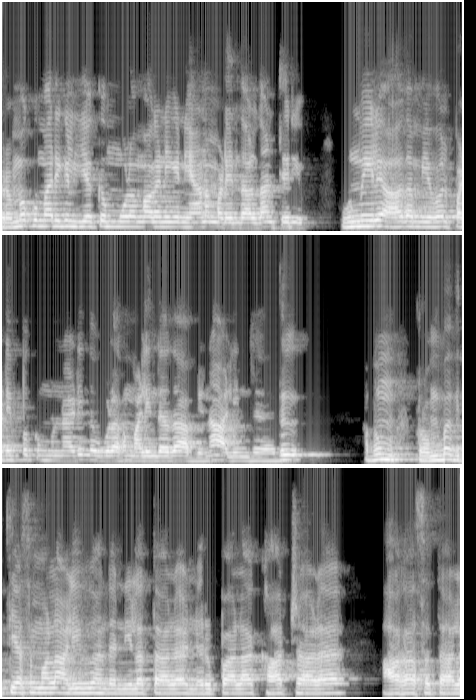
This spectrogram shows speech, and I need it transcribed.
பிரம்மகுமாரிகள் இயக்கம் மூலமாக நீங்க ஞானம் அடைந்தால் தான் தெரியும். உண்மையிலே ஆதாம் ஏவாள் படைப்புக்கு முன்னாடி இந்த உலகம் அழிந்ததா அப்படின்னா அழிந்தது. அப்போ ரொம்ப வித்தியாசமாலாம் அழிவு. அந்த நிலத்தால நெருப்பால காற்றால ஆகாசத்தால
